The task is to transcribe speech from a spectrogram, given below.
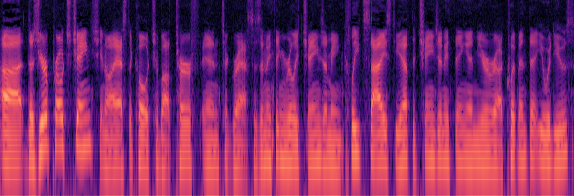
Uh, does your approach change? You know, I asked the coach about turf and to grass. Does anything really change? I mean, cleat size. Do you have to change anything in your uh, equipment that you would use?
